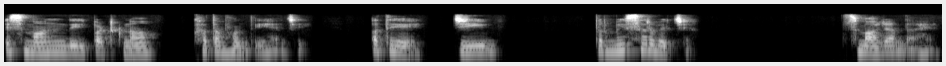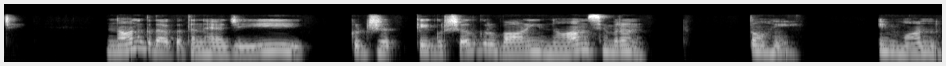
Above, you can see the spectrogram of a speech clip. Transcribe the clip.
ਇਸ ਮਨ ਦੀ ਭਟਕਣਾ ਖਤਮ ਹੁੰਦੀ ਹੈ ਜੀ। ਅਤੇ ਜੀਵ ਪਰਮੇਸ਼ਰ ਵਿੱਚ ਸਮਾ ਜਾਂਦਾ ਹੈ ਜੀ। ਨਾਨਕ ਦਾ ਕਥਨ ਹੈ ਜੀ ਗੁਰਜ ਕਿ ਗੁਰਸ਼ਬਦ ਗੁਰਬਾਣੀ ਨਾਮ ਸਿਮਰਨ ਤੋਂ ਹੀ ਇਹ ਮਨ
